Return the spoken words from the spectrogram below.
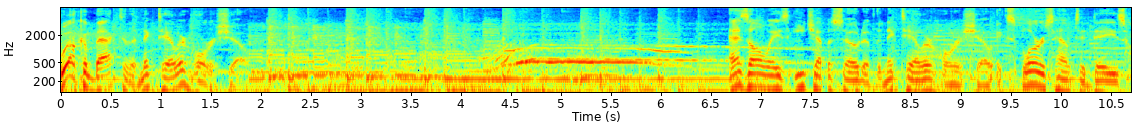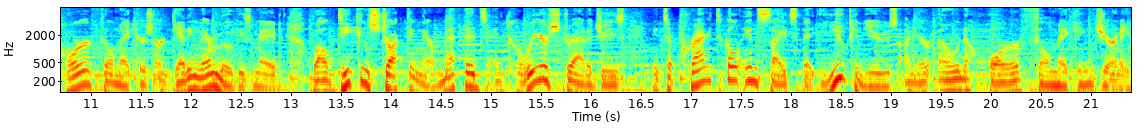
Welcome back to the Nick Taylor Horror Show. As always, each episode of the Nick Taylor Horror Show explores how today's horror filmmakers are getting their movies made while deconstructing their methods and career strategies into practical insights that you can use on your own horror filmmaking journey.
